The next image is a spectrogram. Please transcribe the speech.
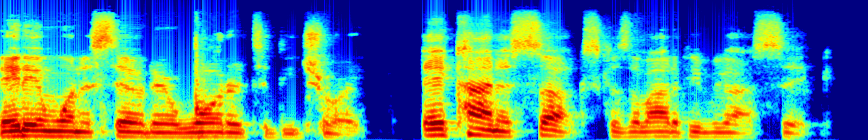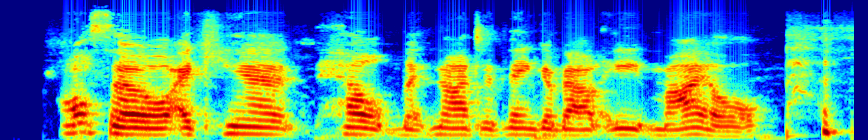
They didn't want to sell their water to Detroit. It kind of sucks because a lot of people got sick. Also, I can't help but not to think about Eight Mile.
